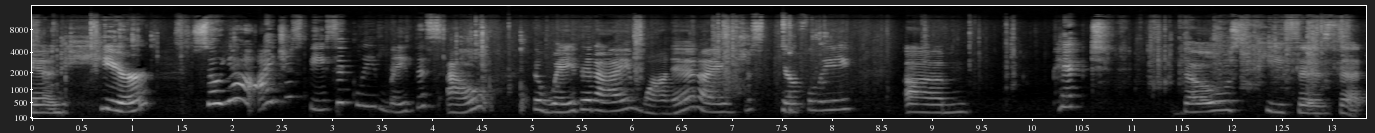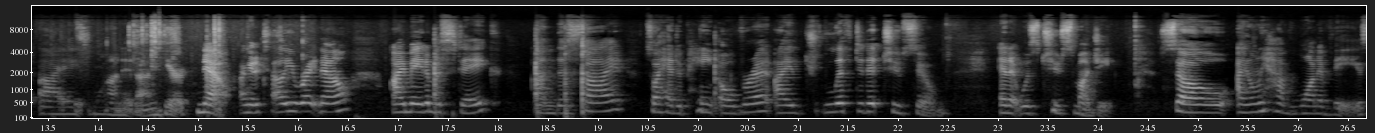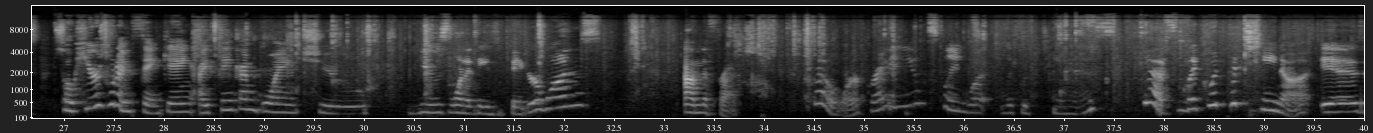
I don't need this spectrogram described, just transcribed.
and here. So yeah, I just basically laid this out the way that I wanted. I just carefully um, picked those pieces that I wanted on here. Now, I'm going to tell you right now, I made a mistake on this side, so I had to paint over it. I lifted it too soon, and it was too smudgy. So I only have one of these. So here's what I'm thinking. I think I'm going to use one of these bigger ones on the front. That'll work, right? Can you explain what liquid patina is? Yes, liquid patina is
